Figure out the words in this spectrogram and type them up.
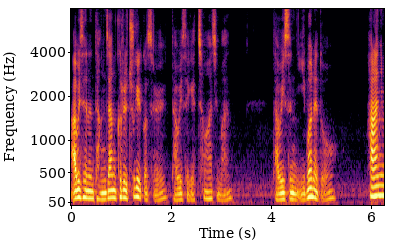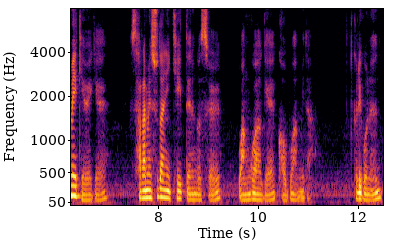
아비세는 당장 그를 죽일 것을 다윗에게 청하지만 다윗은 이번에도 하나님의 계획에 사람의 수단이 개입되는 것을 완고하게 거부합니다. 그리고는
